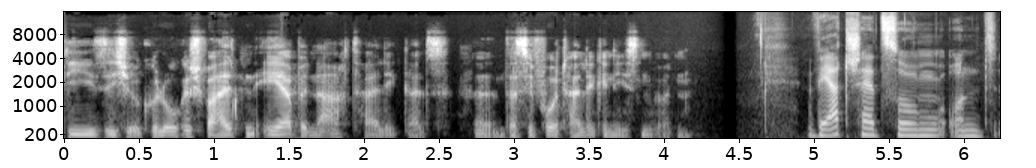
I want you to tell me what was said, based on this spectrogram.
die sich ökologisch verhalten, eher benachteiligt, als äh, dass sie Vorteile genießen würden. Wertschätzung und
